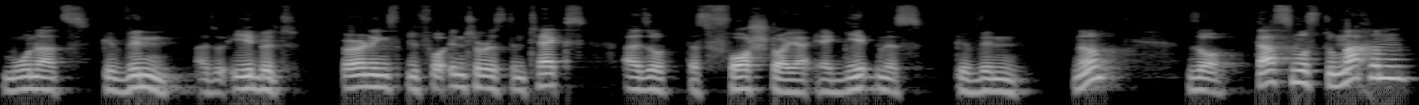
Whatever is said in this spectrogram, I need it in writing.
Monatsgewinn, also EBIT, Earnings Before Interest and Tax, also das Vorsteuerergebnisgewinn. Ne? So, das musst du machen,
